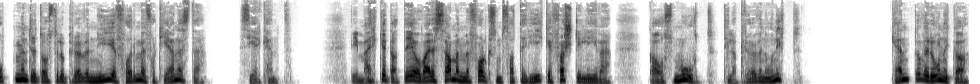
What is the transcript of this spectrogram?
oppmuntret oss til å prøve nye former for tjeneste, sier Kent. Vi merket at det å være sammen med folk som satte riket først i livet, ga oss mot til å prøve noe nytt. Kent og Veronica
